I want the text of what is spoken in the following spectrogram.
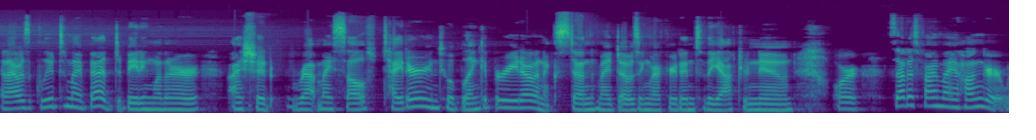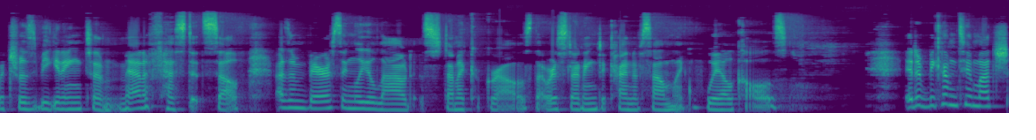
And I was glued to my bed debating whether I should wrap myself tighter into a blanket burrito and extend my dozing record into the afternoon, or satisfy my hunger, which was beginning to manifest itself as embarrassingly loud stomach growls that were starting to kind of sound like whale calls. It had become too much,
